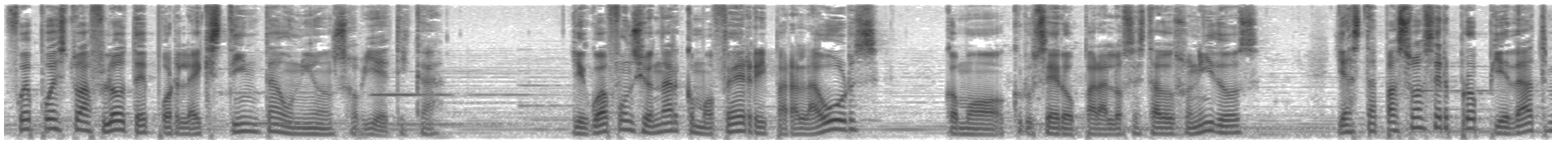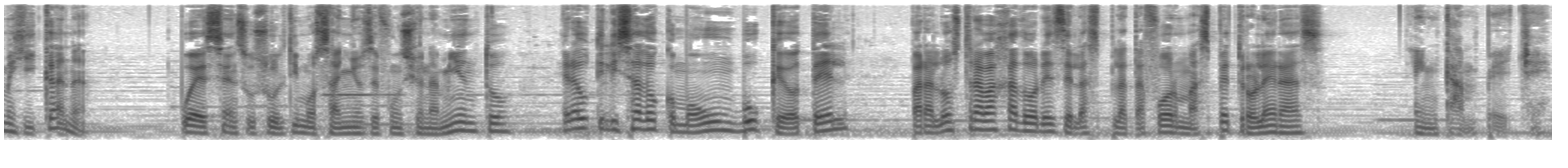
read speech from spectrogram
fue puesto a flote por la extinta Unión Soviética. Llegó a funcionar como ferry para la URSS, como crucero para los Estados Unidos y hasta pasó a ser propiedad mexicana, pues en sus últimos años de funcionamiento era utilizado como un buque hotel para los trabajadores de las plataformas petroleras en Campeche.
